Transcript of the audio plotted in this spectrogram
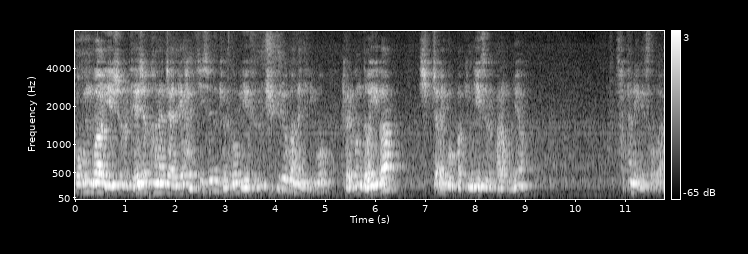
복음과 예수를 대적하는 자들이 할 짓은 결국 예수를 죽이려고 하는 일이고 결국 너희가 십자가에 못 박힌 예수를 바라보며 사탄에게서가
